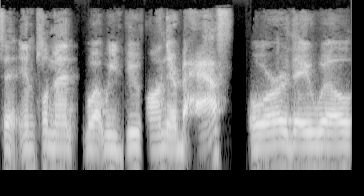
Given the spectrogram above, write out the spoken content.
to implement what we do on their behalf or they will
